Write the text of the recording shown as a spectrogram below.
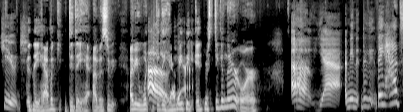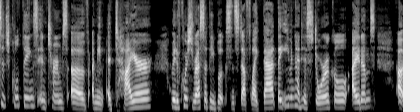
Huge. Did they have a? Did they? have? I'm assuming. I mean, what Oh, did they have yeah. anything interesting in there, or? Oh yeah, I mean they, they had such cool things in terms of I mean attire. I mean, of course, recipe books and stuff like that. They even had historical items. Uh,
